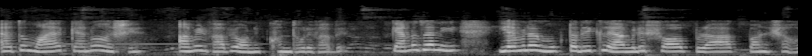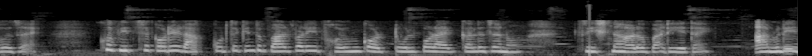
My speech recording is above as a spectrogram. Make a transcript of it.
এত মায়া কেন আসে? আমির ভাবে অনেকক্ষণ ধরে ভাবে। কেন জানি ইয়ামিনার মুখটা দেখলে আমিরের সব রাগ পানসা হয়ে যায়। খুব ইচ্ছে করে রাগ করতে, কিন্তু বারবার এই ভয়ঙ্কর টোল পড়া একগালে যেন তৃষ্ণা আরও বাড়িয়ে দেয়। আমির এই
